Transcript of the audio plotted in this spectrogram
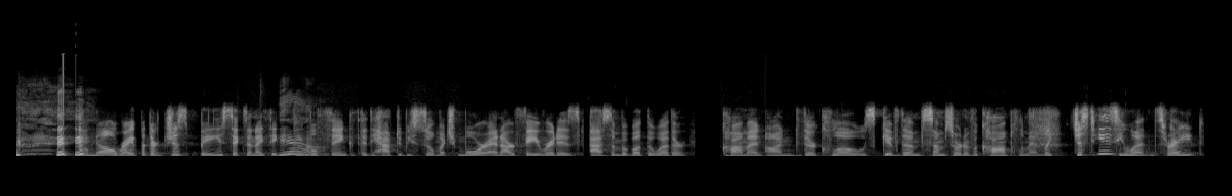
I know, right? But they're just basics. And I think yeah. people think that they have to be so much more. And our favorite is ask them about the weather, comment on their clothes, give them some sort of a compliment, like just easy ones, right?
